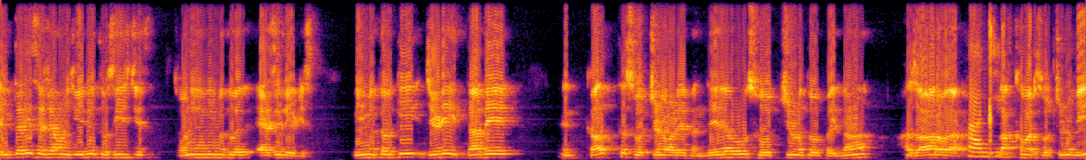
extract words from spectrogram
ਇਦਾਂ ਦੀ ਸਜ਼ਾ ਹੋਣੀ ਚਾਹੀਦੀ। ਤੁਸੀਂ ਜੇ ਚਾਹੁੰਦੇ ਹੋ ਵੀ ਮਤਲਬ ਐਜ਼ ਅ ਲੇਡੀਜ਼ ਵੀ ਮਤਲਬ ਕਿ ਜਿਹੜੇ ਇਦਾਂ ਦੇ ਗਲਤ ਸੋਚਣ ਵਾਲੇ ਬੰਦੇ ਆ ਉਹ ਸੋਚਣ ਤੋਂ ਪਹਿਲਾਂ ਹਜ਼ਾਰ ਵਾਰ। ਲੱਖ ਵਾਰ ਸੋਚਣ ਵੀ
